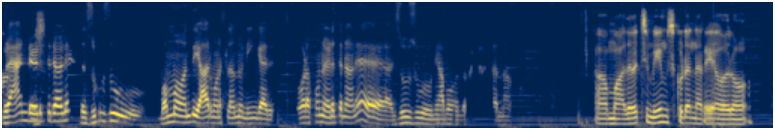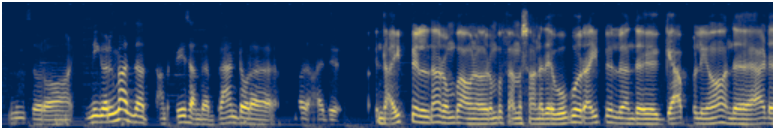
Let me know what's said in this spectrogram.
பிராண்ட் எடுத்துட்டாலே இந்த ஜூசு பொம்மை வந்து யார் மனசுல இருந்தும் நீங்காது. வோடஃபோன் எடுத்தனாலே ஜூசு ஞாபகம் வந்து ஆமா அதை வச்சு மீம்ஸ் கூட நிறைய வரும். மீன்ஸ் வரும். இன்னைக்கு வரைக்குமே அந்த அந்த ஃபேஸ் அந்த பிராண்டோட அது இந்த ஐபிஎல் தான் ரொம்ப அவன ரொம்ப ஃபேமஸ் ஆனது. ஒவ்வொரு ஐபிஎல் அந்த கேப்லயும் அந்த ஆடு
